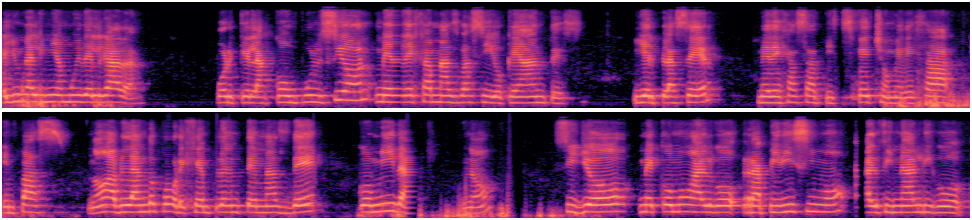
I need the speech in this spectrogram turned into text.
Hay una línea muy delgada, porque la compulsión me deja más vacío que antes y el placer me deja satisfecho, me deja en paz, ¿no? Hablando, por ejemplo, en temas de comida, ¿no? Si yo me como algo rapidísimo, al final digo,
